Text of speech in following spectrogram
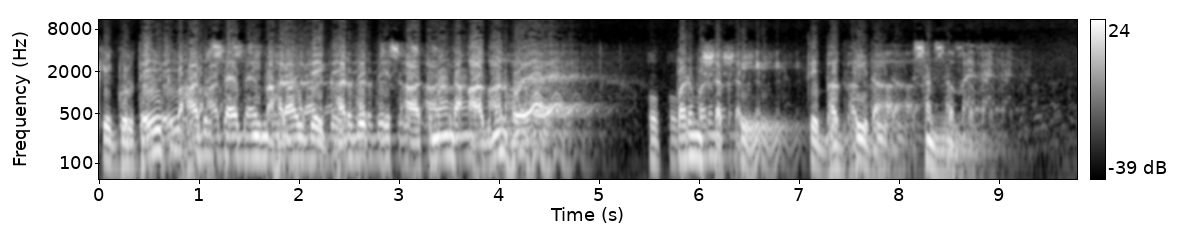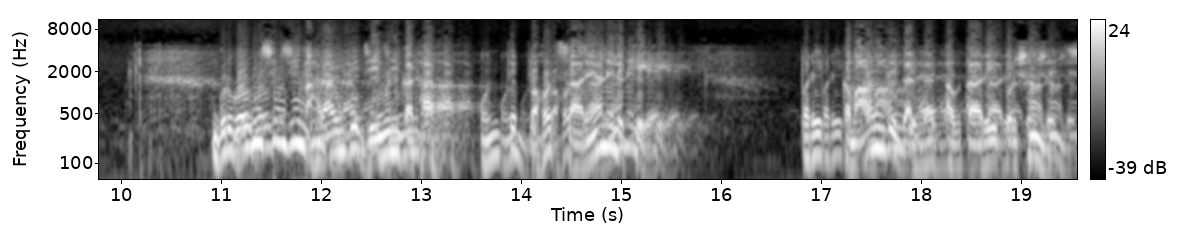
ਕਿ ਗੁਰਤੇਗ ਬਹਾਦਰ ਸਾਹਿਬ ਜੀ ਮਹਾਰਾਜ ਦੇ ਘਰ ਵਿੱਚ ਜਿਸ ਆਤਮਾ ਦਾ ਆਗਮਨ ਹੋਇਆ ਹੈ ਉਹ ਪਰਮ ਸ਼ਕਤੀ ਤੇ ਭਗਤੀ ਦਾ ਸੰਗਮ ਹੈ ਗੁਰੂ ਗੋਬਿੰਦ ਸਿੰਘ ਜੀ ਮਹਾਰਾਜ ਦੀ ਜੀਵਨ ਕਥਾ ਉਨ ਤੇ ਬਹੁਤ ਸਾਰਿਆਂ ਨੇ ਲਿਖੀ ਹੈ। ਪਰ ਇੱਕ ਕਮਾਲ ਦੀ ਗੱਲ ਹੈ ਅਵਤਾਰੀ ਪੁਰਸ਼ਾਂ ਦੇ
